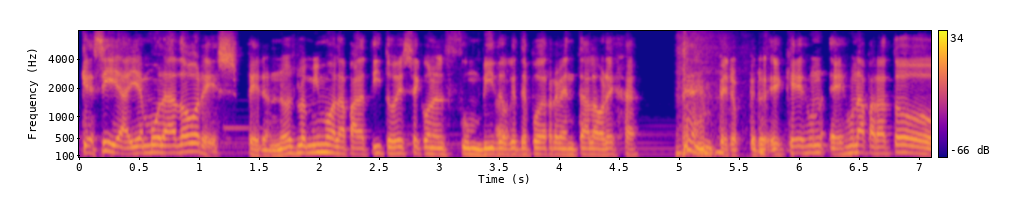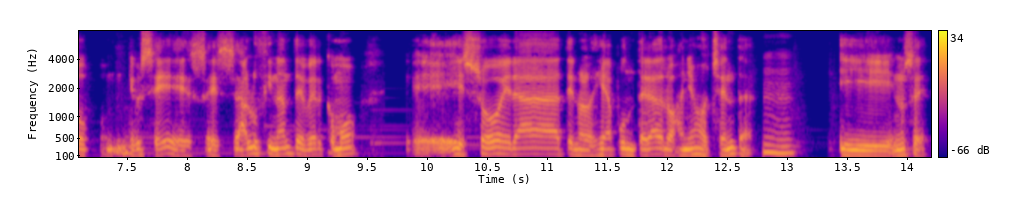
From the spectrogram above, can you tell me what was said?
Que sí, hay emuladores, pero no es lo mismo el aparatito ese con el zumbido que te puede reventar la oreja. pero, pero es que es un, aparato, yo sé, es, alucinante ver cómo eh, eso era tecnología puntera de los años 80. Y no sé,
